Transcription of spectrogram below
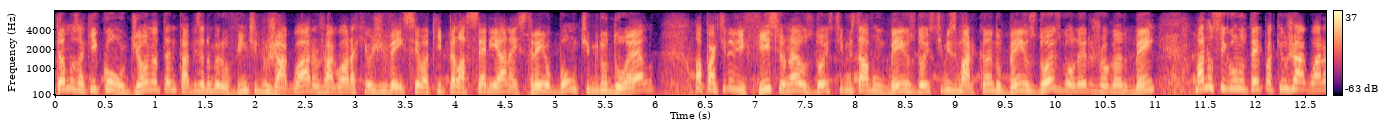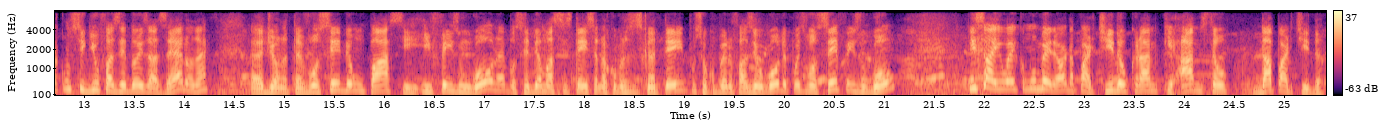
Estamos aqui com o Jonathan, camisa número 20 do Jaguar. O Jaguar que hoje venceu aqui pela Série A na estreia, o bom time do duelo. Uma partida difícil, né? Os dois times estavam bem, os dois times marcando bem, os dois goleiros jogando bem. Mas no segundo tempo aqui o Jaguar conseguiu fazer 2 a 0 né? Uh, Jonathan, você deu um passe e fez um gol, né? Você deu uma assistência na cobrança de escanteio pro seu companheiro fazer o gol, depois você fez o gol. E saiu aí como o melhor da partida, o Kramik Amstel da partida.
